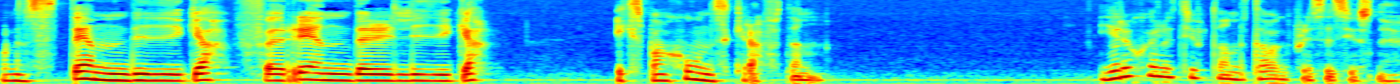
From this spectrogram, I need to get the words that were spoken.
och den ständiga, föränderliga expansionskraften. Ge dig själv ett djupt andetag precis just nu.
